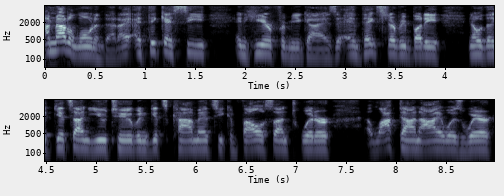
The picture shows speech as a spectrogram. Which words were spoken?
I'm not alone in that. I, I, think I see and hear from you guys. And thanks to everybody, you know, that gets on YouTube and gets comments. You can follow us on Twitter. Locked On Iowa is where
